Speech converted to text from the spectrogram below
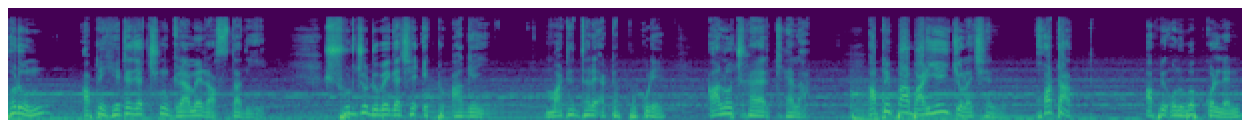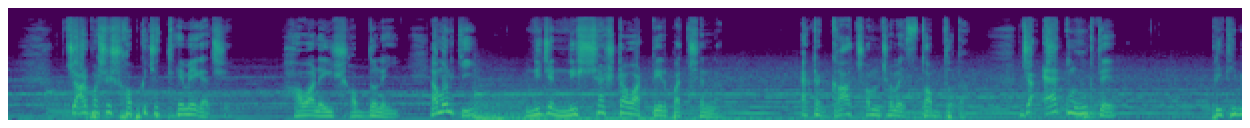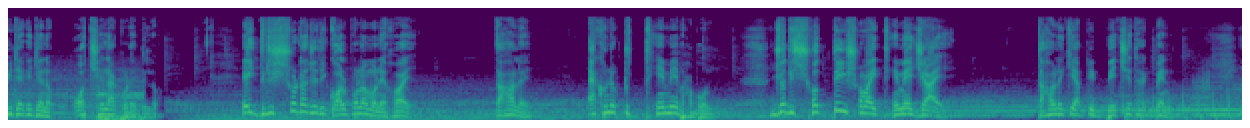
ধরুন, আপনি হেঁটে যাচ্ছেন গ্রামের রাস্তা দিয়ে। সূর্য ডুবে গেছে একটু আগেই। মাঠের ধারে একটা পুকুরে আলো ছায়ার খেলা। আপনি পা বাড়িয়েই চলেছেন। হঠাৎ আপনি অনুভব করলেন, চারপাশে সব কিছু থেমে গেছে। হাওয়া নেই, শব্দ নেই। এমনকি নিজের নিঃশ্বাসটাও আর টের পাচ্ছেন না। একটা গা ছমছমে স্তব্ধতা, যা এক মুহূর্তে পৃথিবীটাকে যেন অচেনা করে দিল। এই দৃশ্যটা যদি কল্পনা মনে হয় তাহলে এখন একটু থেমে ভাবুন। যদি সত্যিই সময় থেমে যায়, তাহলে কি আপনি বেঁচে থাকবেন?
